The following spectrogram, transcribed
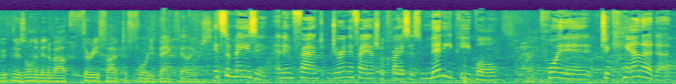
we, there's only been about 35 to 40 bank failures. It's amazing. And in fact, during the financial crisis, many people right. pointed to Canada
